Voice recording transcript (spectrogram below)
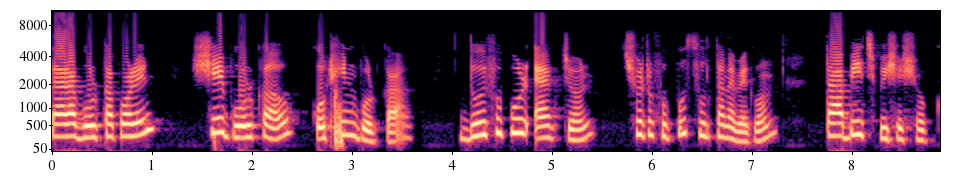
তারা বোরকা পরেন। সে বোরকাও কঠিন বোরকা। দুই ফুপুর একজন ছোট ফুপু সুলতানা বেগম তাবিজ বিশেষজ্ঞ।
